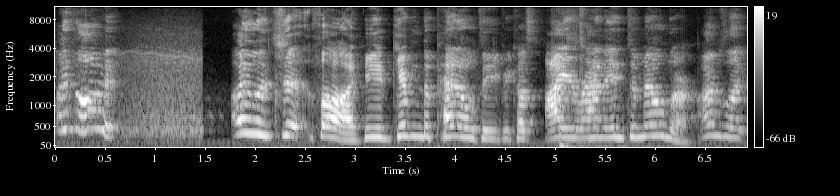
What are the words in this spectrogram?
I thought it. I legit thought he had given the penalty because I ran into Milner. I was like,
